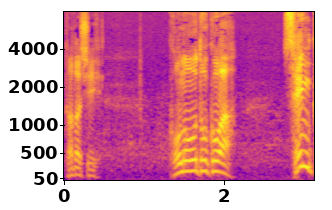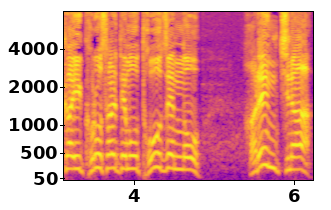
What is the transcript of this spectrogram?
ただしこの男は1000回殺されても当然のハレンチな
